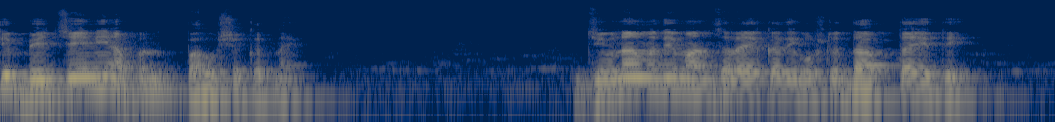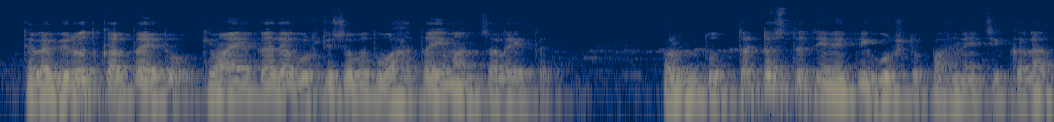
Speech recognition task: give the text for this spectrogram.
ती बेचैनी आपण पाहू शकत नाही. जीवनामध्ये माणसाला एखादी गोष्ट दाबता येते त्याला विरोध करता येतो किंवा एखाद्या गोष्टीसोबत वाहताही माणसाला येतं. परंतु तटस्थतेने ती गोष्ट पाहण्याची कला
